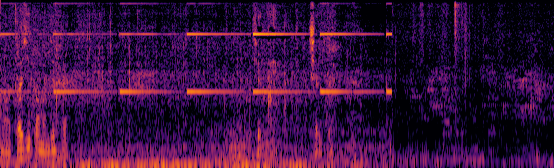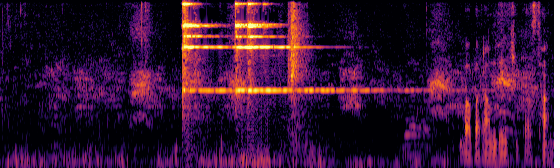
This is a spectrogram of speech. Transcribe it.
माता जी का मंदिर है। चलिए, चलते हैं। बाबा रामदेव जी का स्थान।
